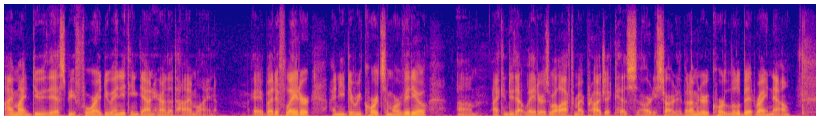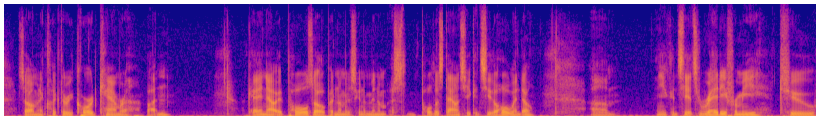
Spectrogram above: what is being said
I might do this before I do anything down here on the timeline. Okay, but if later I need to record some more video, um, I can do that later as well after my project has already started. But I'm going to record a little bit right now. So I'm going to click the record camera button. Okay, now it pulls open. I'm just going to pull this down so you can see the whole window. Um, and you can see it's ready for me to,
